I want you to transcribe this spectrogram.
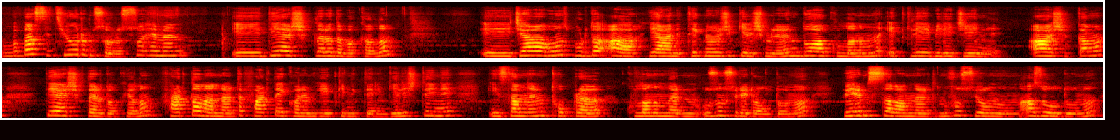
Basit yorum sorusu. Hemen e, diğer şıklara da bakalım. E, cevabımız burada A. Yani teknolojik gelişmelerin doğa kullanımını etkileyebileceğini. A şıkkı ama diğer şıkları da okuyalım. Farklı alanlarda farklı ekonomik etkinliklerin geliştiğini, insanların toprağı kullanımlarının uzun süreli olduğunu, verimsiz alanlarda nüfus yoğunluğunun az olduğunu,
